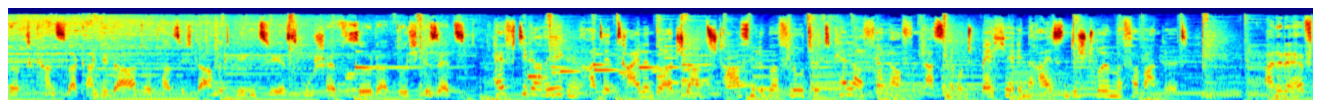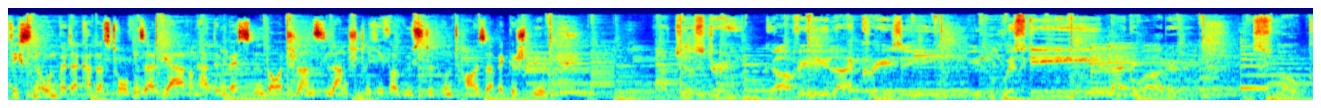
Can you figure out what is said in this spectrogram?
wird Kanzlerkandidat und hat sich damit gegen CSU-Chef Söder durchgesetzt. Heftiger Regen hat in Teilen Deutschlands Straßen überflutet, Keller volllaufen lassen und Bäche in reißende Ströme verwandelt gewandelt. Eine der heftigsten Unwetterkatastrophen seit Jahren hat im Westen Deutschlands Landstriche verwüstet und Häuser weggespült. I just drink coffee like crazy, whiskey like water, and smoke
